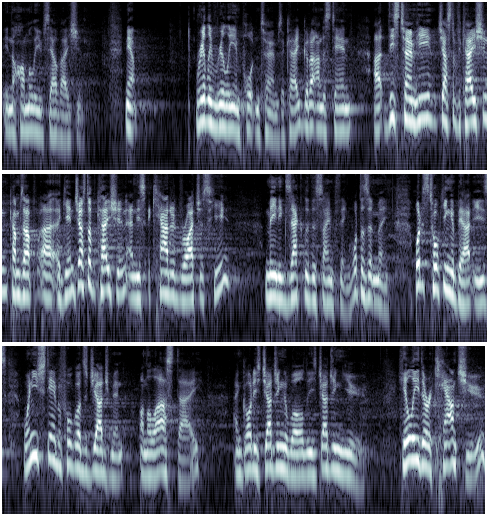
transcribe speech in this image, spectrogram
in the homily of salvation. Now, really, really important terms, okay? Got to understand. Uh, this term here, justification, comes up uh, again. Justification and this accounted righteous here mean exactly the same thing. What does it mean? What it's talking about is when you stand before God's judgment on the last day, and God is judging the world, He's judging you, He'll either account you,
